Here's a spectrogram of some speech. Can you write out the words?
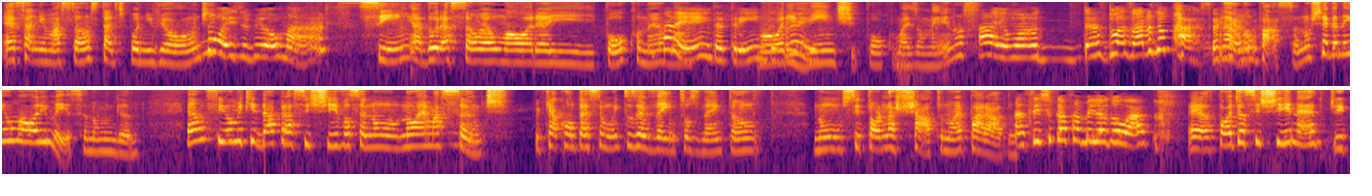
Essa animação está disponível onde? No HBO Max, Sim, a duração é uma hora e pouco, né? Uma- 40, 30, Uma hora e vinte, pouco mais ou menos. Ai, uma, das duas horas não passa. Não, aquela. não passa. Não chega nem uma hora e meia, se eu não me engano. É um filme que dá pra assistir, você não, não é maçante. Porque acontecem muitos eventos, né? Então não se torna chato, não é parado. Assiste com a família do lado. É, pode assistir, né? De,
